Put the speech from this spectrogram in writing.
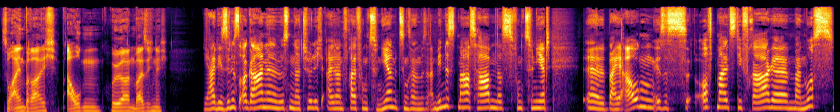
So ein Bereich, Augen, Hören, weiß ich nicht. Ja, die Sinnesorgane müssen natürlich einwandfrei funktionieren, beziehungsweise müssen ein Mindestmaß haben, dass es funktioniert. Äh, bei Augen ist es oftmals die Frage, man muss,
